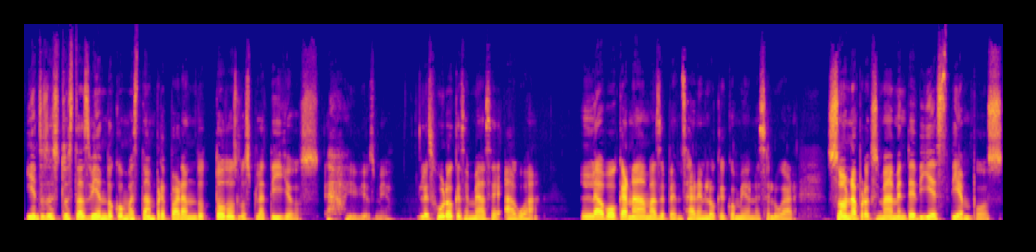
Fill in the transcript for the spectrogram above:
Y entonces tú estás viendo cómo están preparando todos los platillos. Ay, Dios mío. Les juro que se me hace agua la boca nada más de pensar en lo que he comido en ese lugar. Son aproximadamente 10 tiempos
